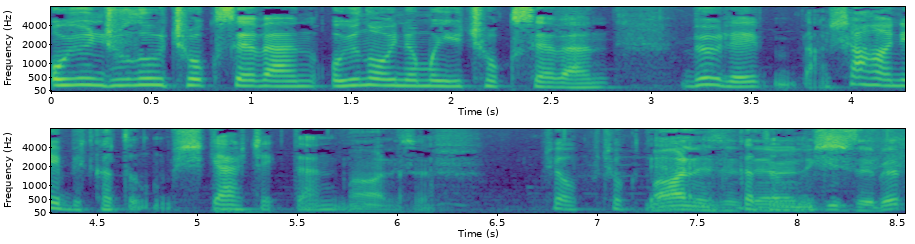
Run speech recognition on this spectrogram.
oyunculuğu çok seven, oyun oynamayı çok seven böyle şahane bir kadınmış gerçekten. Maalesef. Çok çok değerli Maalesef kadınmış. iki sebep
